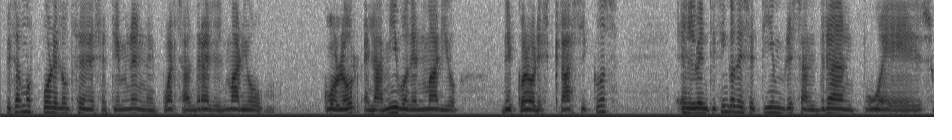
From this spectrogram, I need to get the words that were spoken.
Empezamos por el 11 de septiembre en el cual saldrá el Mario Color, el amigo del Mario de colores clásicos el 25 de septiembre saldrán pues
